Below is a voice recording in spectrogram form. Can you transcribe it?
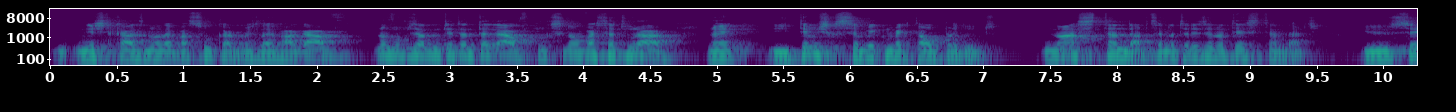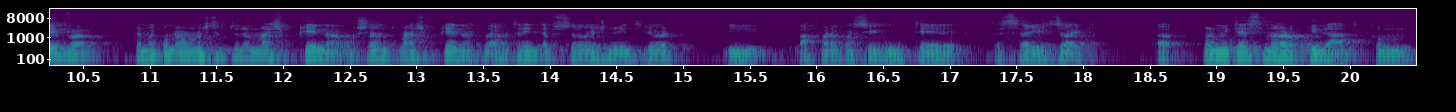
neste caso não leva açúcar, mas leva agave, não vou precisar de meter tanto agave, porque senão vai saturar, não é? E temos que saber como é que está o produto. Não há standards, a natureza não tem standards. E o Seiva, também como é uma estrutura mais pequena, um restaurante mais pequeno, que leva 30 pessoas no interior e lá fora consigo meter 16, 18, uh, permite esse maior cuidado. Como,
